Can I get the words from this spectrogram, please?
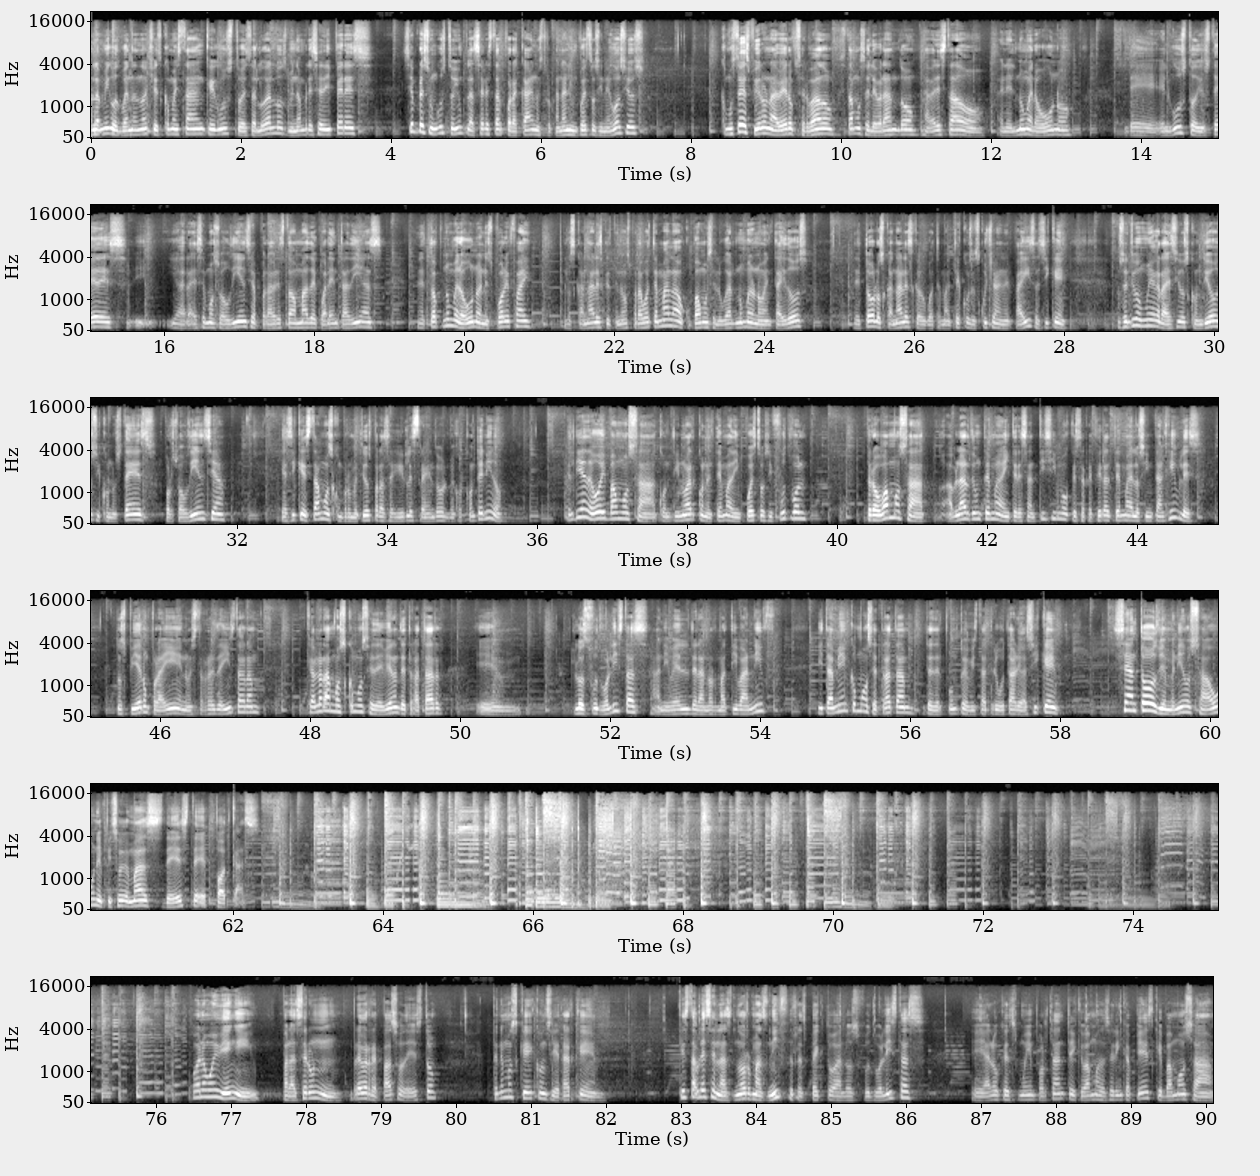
Hola amigos, buenas noches, ¿cómo están? Qué gusto de saludarlos. Mi nombre es Eddie Pérez. Siempre es un gusto y un placer estar por acá en nuestro canal Impuestos y Negocios. Como ustedes pudieron haber observado, estamos celebrando haber estado en el número uno del gusto de ustedes y, y, agradecemos su audiencia por haber estado más de 40 días en el top número uno en Spotify. De los canales que tenemos para Guatemala, ocupamos el lugar número 92 de todos los canales que los guatemaltecos escuchan en el país. Así que nos sentimos muy agradecidos con Dios y con ustedes por su audiencia. Y así que estamos comprometidos para seguirles trayendo el mejor contenido. El día de hoy vamos a continuar con el tema de impuestos y fútbol, pero vamos a hablar de un tema interesantísimo que se refiere al tema de los intangibles. Nos pidieron por ahí en nuestra red de Instagram que habláramos cómo se debieran de tratar eh, los futbolistas a nivel de la normativa NIF y también cómo se tratan desde el punto de vista tributario. Así que sean todos bienvenidos a un episodio más de este podcast. Bueno, muy bien, y para hacer un breve repaso de esto, tenemos que considerar que, que establecen las normas NIF respecto a los futbolistas. Eh, algo que es muy importante y que vamos a hacer hincapié es que vamos a,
